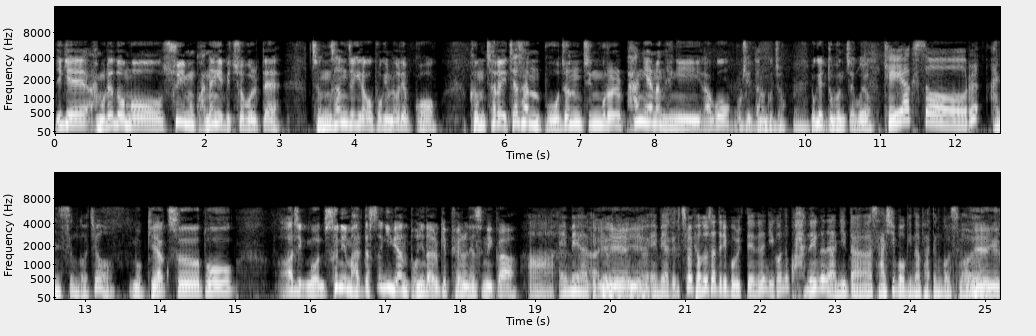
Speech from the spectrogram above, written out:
이게 아무래도 뭐 수임 관행에 비춰볼 때 정상적이라고 보기는 어렵고 검찰의 재산 보전 직무를 방해하는 행위라고 볼 수 있다는 거죠. 음. 이게 두 번째고요. 계약서를 안 쓴 거죠. 뭐 계약서도 아직 뭐 선임할 때 쓰기 위한 돈이다 이렇게 표현을 했으니까 아 애매하게 아, 표현했군요. 예, 예. 애매하게. 그렇지만 변호사들이 볼 때는 이거는 관행은 아니다. 40억이나 받은 것은. 어, 예,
